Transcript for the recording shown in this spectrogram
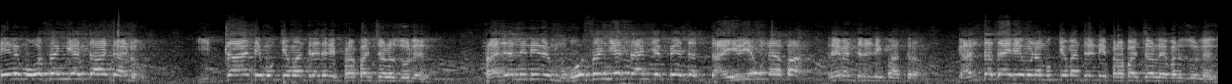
నేను మోసం చేస్తా అంటాడు. ఇట్లాంటి ముఖ్యమంత్రి అయితే నీ ప్రపంచంలో చూడలేదు. ప్రజల్ని నేను మోసం చేస్తా అని చెప్పేంత ధైర్యం ఉన్నాబా రేవంత్ రెడ్డికి మాత్రం. గంత ధైర్యం ఉన్న ముఖ్యమంత్రిని ప్రపంచంలో ఎవరు చూడలేదు.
